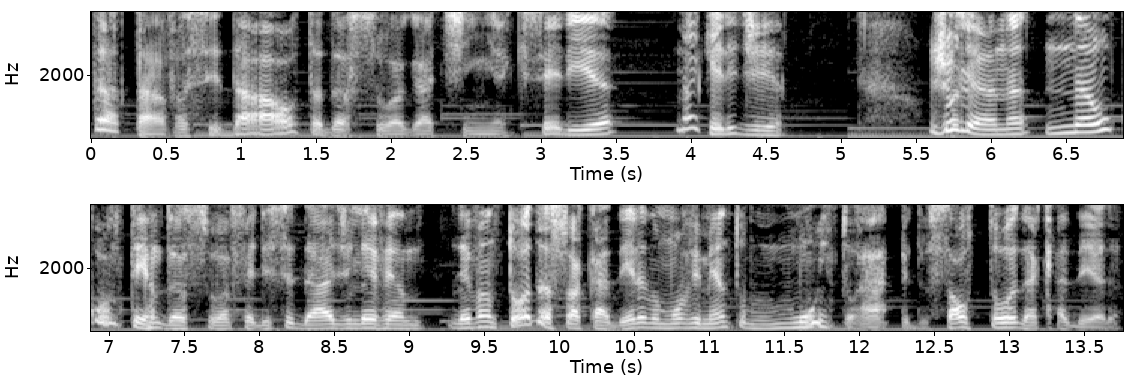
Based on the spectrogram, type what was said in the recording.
Tratava-se da alta da sua gatinha, que seria naquele dia. Juliana, não contendo a sua felicidade, levantou da sua cadeira num movimento muito rápido, saltou da cadeira.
